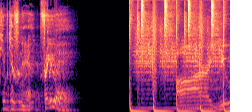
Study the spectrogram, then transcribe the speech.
김태훈의 Freeway. Are you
